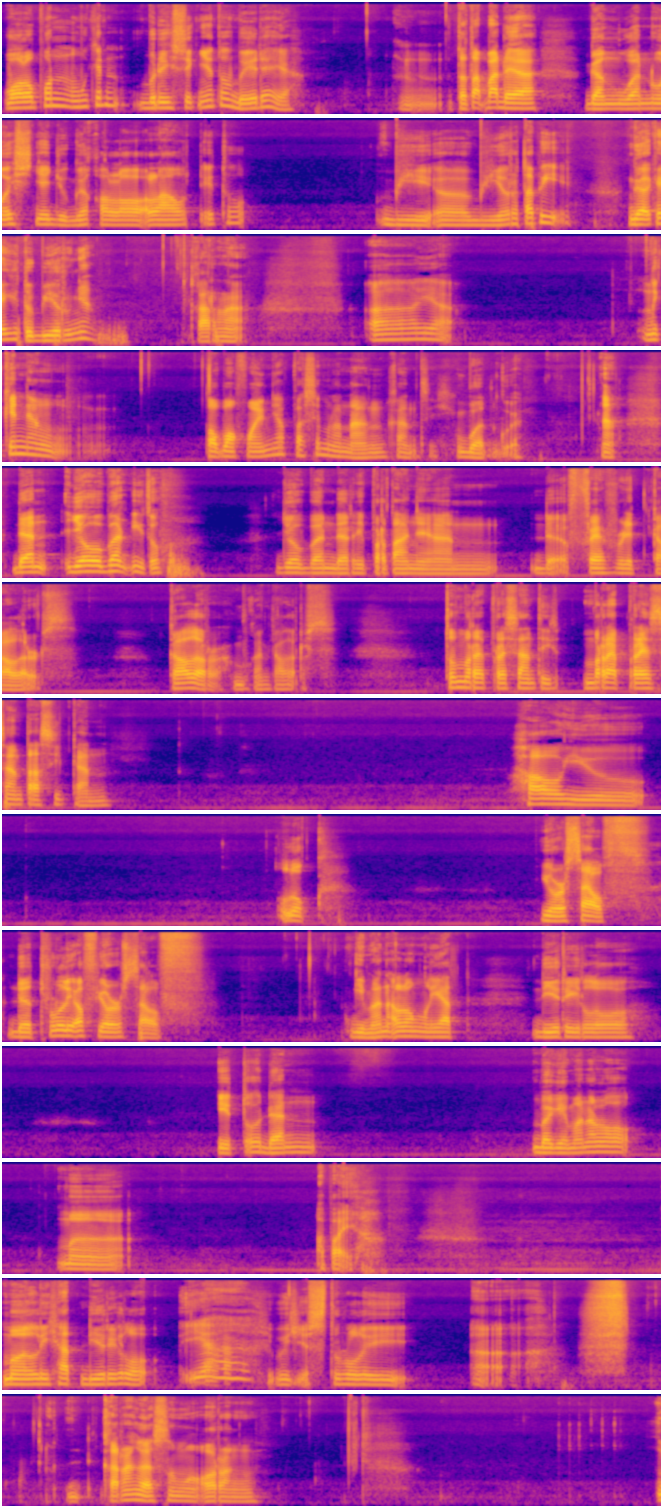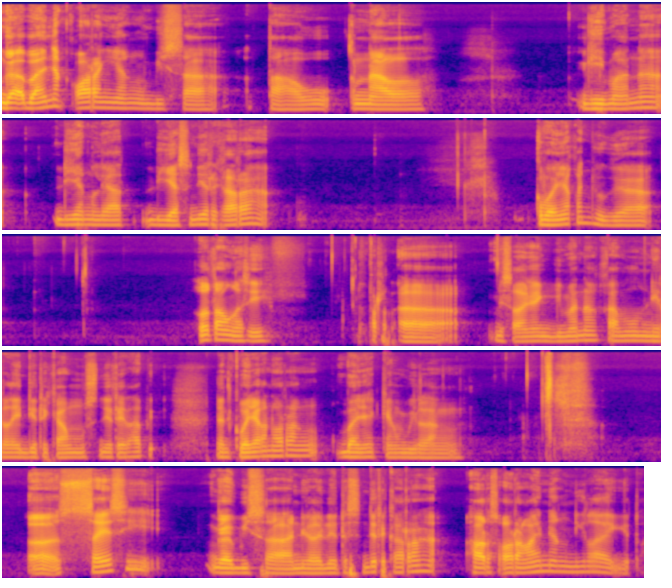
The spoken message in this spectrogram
Walaupun mungkin berisiknya tuh beda ya. Hmm, tetap ada gangguan noise-nya juga kalau laut itu bi uh, biru tapi nggak kayak gitu birunya karena uh, ya mungkin yang top of mind-nya pasti menenangkan sih buat gue. Nah dan jawaban itu jawaban dari pertanyaan the favorite colors. Color bukan colors itu merepresentasi merepresentasikan how you look yourself the truly of yourself. Gimana lo ngelihat diri lo itu dan bagaimana lo me apa ya melihat diri lo. Ya yeah, which is truly karena nggak semua orang nggak banyak orang yang bisa tahu kenal gimana dia ngeliat dia sendiri. Karena kebanyakan juga lo tau gak sih per, uh, misalnya gimana kamu menilai diri kamu sendiri. Tapi dan kebanyakan orang banyak yang bilang uh, saya sih nggak bisa nilai diri sendiri karena harus orang lain yang nilai gitu.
